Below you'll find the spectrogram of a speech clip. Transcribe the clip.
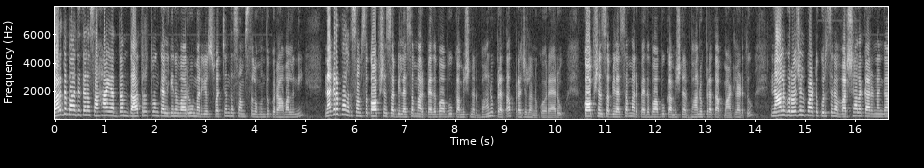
వరద బాధితుల సహాయార్థం దాతృత్వం కలిగిన వారు మరియు స్వచ్ఛంద సంస్థలు ముందుకు రావాలని నగరపాలక సంస్థ కాప్షన్ సభ్యులు ఎస్ఎంఆర్ పెదబాబు కమిషనర్ భానుప్రతాప్ ప్రజలను కోరారు. కాప్షన్ సభ్యులు ఎస్ఎంఆర్ పెదబాబు కమిషనర్ భానుప్రతాప్ మాట్లాడుతూ నాలుగు రోజుల పాటు కురిసిన వర్షాల కారణంగా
